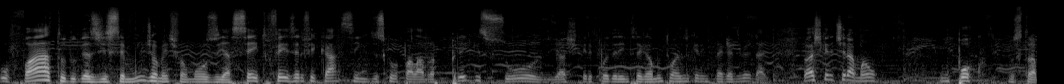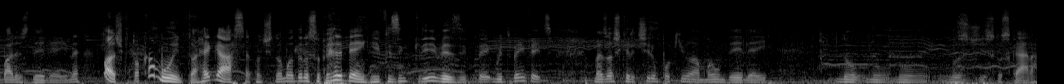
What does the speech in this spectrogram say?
o fato do Gasly ser mundialmente famoso e aceito fez ele ficar, assim, desculpa a palavra, preguiçoso. E acho que ele poderia entregar muito mais do que ele entrega de verdade. Eu acho que ele tira a mão um pouco nos trabalhos dele aí, né? Lógico, toca muito, arregaça, continua mandando super bem, riffs incríveis e muito bem feitos. Mas eu acho que ele tira um pouquinho a mão dele aí no, no, no, nos discos, cara.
